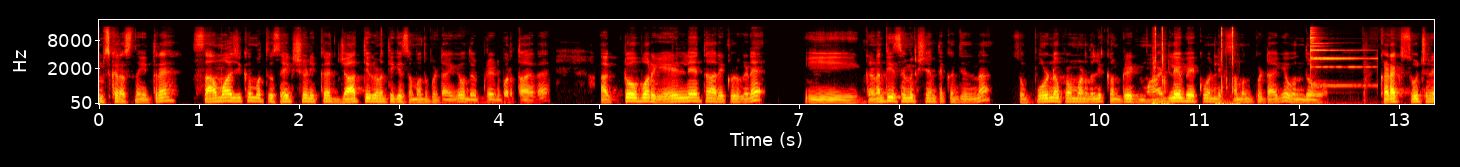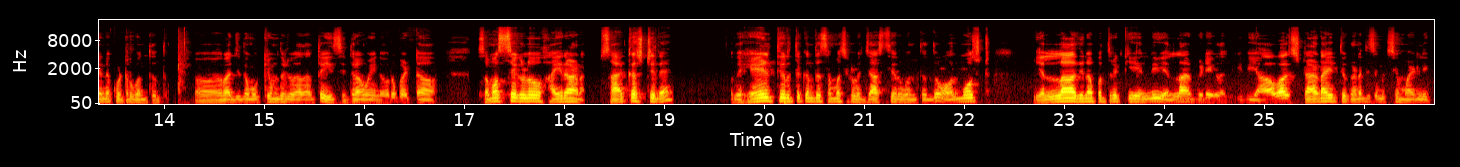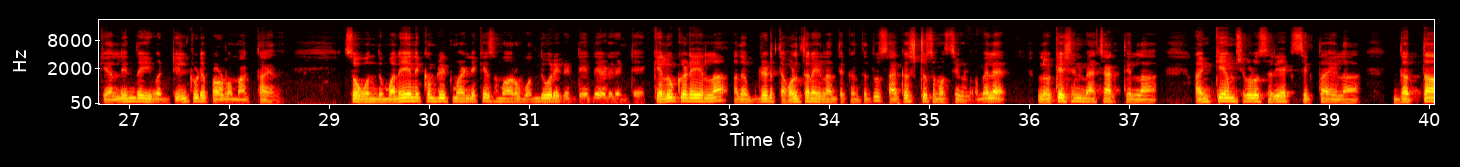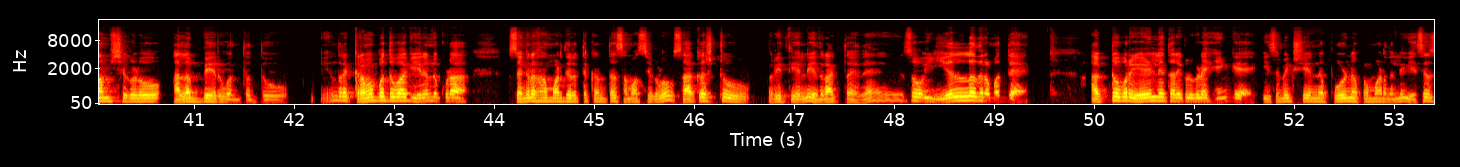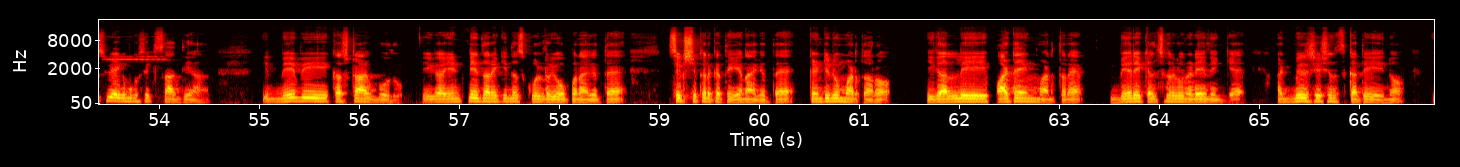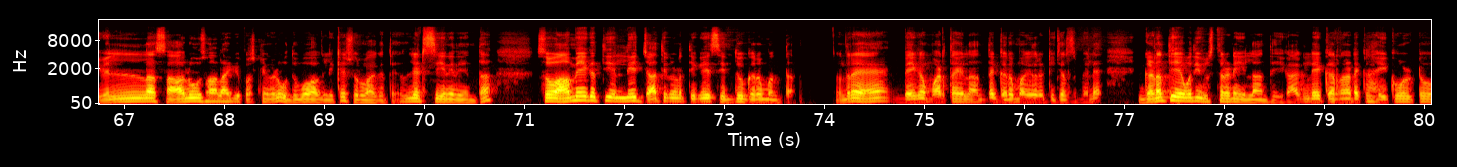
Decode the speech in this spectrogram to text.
ನಮಸ್ಕಾರ ಸ್ನೇಹಿತರೆ. ಸಾಮಾಜಿಕ ಮತ್ತು ಶೈಕ್ಷಣಿಕ ಜಾತಿ ಗಣತಿಗೆ ಸಂಬಂಧಪಟ್ಟ ಹಾಗೆ ಒಂದು ಅಪ್ಡೇಟ್ ಬರ್ತಾ ಇದೆ. ಅಕ್ಟೋಬರ್ ಏಳನೇ ತಾರೀಕು ಒಳಗಡೆ ಈ ಗಣತಿ ಸಮೀಕ್ಷೆ ಅಂತಕ್ಕಂಥದ್ದನ್ನ ಸೊ ಪೂರ್ಣ ಪ್ರಮಾಣದಲ್ಲಿ ಕಂಪ್ಲೀಟ್ ಮಾಡಲೇಬೇಕು ಅನ್ನಲಿಕ್ಕೆ ಸಂಬಂಧಪಟ್ಟ ಹಾಗೆ ಒಂದು ಕಡಕ್ ಸೂಚನೆಯನ್ನು ಕೊಟ್ಟಿರುವಂಥದ್ದು. ರಾಜ್ಯದ ಮುಖ್ಯಮಂತ್ರಿಗಳಾದಂಥ ಈ ಸಿದ್ದರಾಮಯ್ಯನವರು. ಬಟ್ ಸಮಸ್ಯೆಗಳು ಹೈರಾಣ. ಸಾಕಷ್ಟಿದೆ. ಅದು ಹೇಳ್ತಿರ್ತಕ್ಕಂಥ ಸಮಸ್ಯೆಗಳು ಜಾಸ್ತಿ ಇರುವಂಥದ್ದು. ಆಲ್ಮೋಸ್ಟ್ ಎಲ್ಲಾ ದಿನಪತ್ರಿಕೆಯಲ್ಲಿ, ಎಲ್ಲಾ ಮೀಡಿಯಾಗಳಲ್ಲಿ. ಇದು ಯಾವಾಗ ಸ್ಟಾರ್ಟ್ ಆಯಿತು ಗಣತಿ ಸಮೀಕ್ಷೆ ಮಾಡಲಿಕ್ಕೆ, ಅಲ್ಲಿಂದ ಡೇಲ್ ಟು ಟುಡೇ ಪ್ರಾಬ್ಲಮ್ ಆಗ್ತಾ ಇದೆ. ಸೊ ಒಂದು ಮನೆಯನ್ನು ಕಂಪ್ಲೀಟ್ ಮಾಡಲಿಕ್ಕೆ ಸುಮಾರು ಒಂದೂವರೆ ಗಂಟೆಯಿಂದ ಎರಡು ಗಂಟೆ. ಕೆಲವು ಕಡೆ ಎಲ್ಲ ಅದು ಅಪ್ಡೇಟ್ ತಗೊಳ್ತಾನೆ ಇಲ್ಲ ಅಂತಕ್ಕಂಥದ್ದು ಸಾಕಷ್ಟು ಸಮಸ್ಯೆಗಳು. ಆಮೇಲೆ ಲೊಕೇಶನ್ ಮ್ಯಾಚ್ ಆಗ್ತಿಲ್ಲ ಅಂಕಿಅಂಶಗಳು ಸರಿಯಾಗಿ ಸಿಗ್ತಾ ಇಲ್ಲ, ದತ್ತಾಂಶಗಳು ಅಲಭ್ಯ ಇರುವಂಥದ್ದು, ಅಂದ್ರೆ ಕ್ರಮಬದ್ಧವಾಗಿ ಏನನ್ನು ಕೂಡ ಸಂಗ್ರಹ ಮಾಡದಿರತಕ್ಕಂಥ ಸಮಸ್ಯೆಗಳು ಸಾಕಷ್ಟು ರೀತಿಯಲ್ಲಿ ಎದುರಾಗ್ತಾ ಇದೆ. ಸೊ ಎಲ್ಲದರ ಮಧ್ಯೆ ಅಕ್ಟೋಬರ್ ಏಳನೇ ತಾರೀಕು ಒಳಗಡೆ ಹೆಂಗೆ ಈ ಸಮೀಕ್ಷೆಯನ್ನು ಪೂರ್ಣ ಪ್ರಮಾಣದಲ್ಲಿ ಯಶಸ್ವಿಯಾಗಿ ಮುಗಿಸಕ್ಕೆ ಸಾಧ್ಯ? ಇದು ಮೇ ಬಿ ಕಷ್ಟ ಆಗ್ಬೋದು. ಈಗ ಎಂಟನೇ ತಾರೀಕಿಂದ ಸ್ಕೂಲ್ ರಿಓಪನ್ ಆಗುತ್ತೆ. ಶಿಕ್ಷಕರ ಕತೆ ಏನಾಗುತ್ತೆ? ಕಂಟಿನ್ಯೂ ಮಾಡ್ತಾರೋ? ಈಗ ಅಲ್ಲಿ ಪಾಠ ಹೆಂಗ್ ಮಾಡ್ತಾರೆ? ಬೇರೆ ಕೆಲಸಗಳು ನಡೆಯೋದು ಹೆಂಗೆ? ಅಡ್ಮಿನಿಸ್ಟ್ರೇಷನ್ಸ್ ಕತೆ ಏನು? ಇವೆಲ್ಲ ಸಾಲು ಸಾಲಾಗಿ ಪ್ರಶ್ನೆಗಳು ಉದ್ಭವ ಆಗಲಿಕ್ಕೆ ಶುರುವಾಗುತ್ತೆ ಲೆಟ್ಸ್ ಏನಿದೆ ಅಂತ. ಸೊ ಆಮೇಗತಿಯಲ್ಲಿ ಜಾತಿ ಗಣತಿಗೆ ಸಿದ್ದು ಗರಂ ಅಂತ. ಅಂದ್ರೆ ಬೇಗ ಮಾಡ್ತಾ ಇಲ್ಲ ಅಂತ ಗರಂ ಆಗಿದ್ದಾರೆ ಟೀಚರ್ಸ್ ಮೇಲೆ ಗಣತಿ ಅವಧಿ ವಿಸ್ತರಣೆ ಇಲ್ಲ ಅಂತ. ಈಗಾಗಲೇ ಕರ್ನಾಟಕ ಹೈಕೋರ್ಟ್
